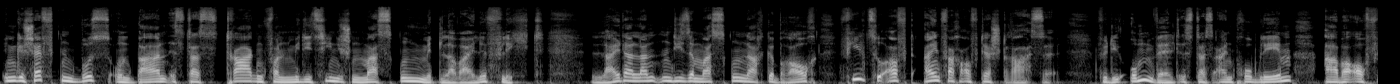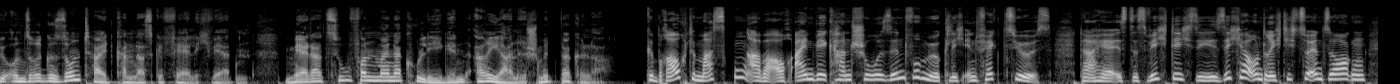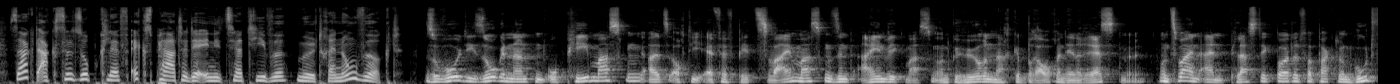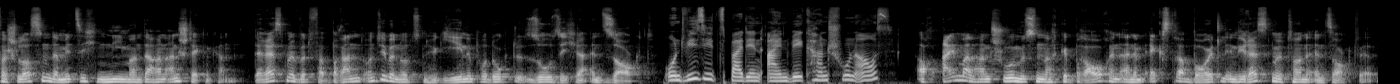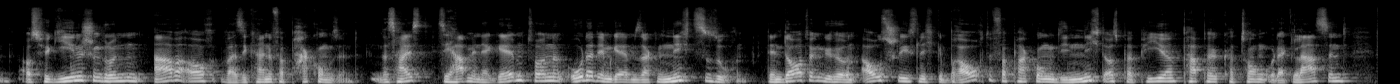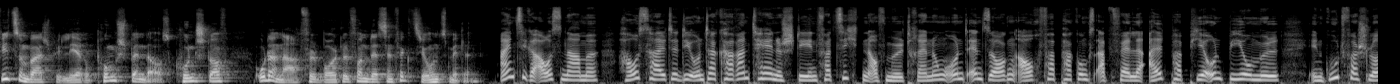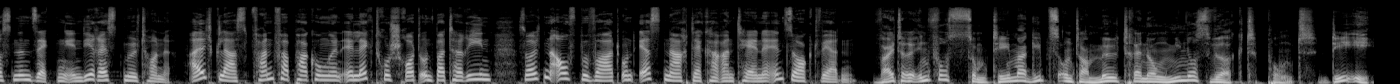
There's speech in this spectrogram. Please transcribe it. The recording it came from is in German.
In Geschäften, Bus und Bahn ist das Tragen von medizinischen Masken mittlerweile Pflicht. Leider landen diese Masken nach Gebrauch viel zu oft einfach auf der Straße. Für die Umwelt ist das ein Problem, aber auch für unsere Gesundheit kann das gefährlich werden. Mehr dazu von meiner Kollegin Ariane Schmidt-Böckeler. Gebrauchte Masken, aber auch Einweghandschuhe sind womöglich infektiös. Daher ist es wichtig, sie sicher und richtig zu entsorgen, sagt Axel Subkleff, Experte der Initiative Mülltrennung wirkt. Sowohl die sogenannten OP-Masken als auch die FFP2-Masken sind Einwegmasken und gehören nach Gebrauch in den Restmüll. Und zwar in einen Plastikbeutel verpackt und gut verschlossen, damit sich niemand daran anstecken kann. Der Restmüll wird verbrannt und die benutzten Hygieneprodukte so sicher entsorgt. Und wie sieht's bei den Einweghandschuhen aus? Auch Einmalhandschuhe müssen nach Gebrauch in einem extra Beutel in die Restmülltonne entsorgt werden. Aus hygienischen Gründen, aber auch, weil sie keine Verpackung sind. Das heißt, sie haben in der gelben Tonne oder dem gelben Sack nichts zu suchen. Denn dorthin gehören ausschließlich gebrauchte Verpackungen, die nicht aus Papier, Pappe, Karton oder Glas sind, wie zum Beispiel leere Pumpspender aus Kunststoff oder Nachfüllbeutel von Desinfektionsmitteln. Einzige Ausnahme, Haushalte, die unter Quarantäne stehen, verzichten auf Mülltrennung und entsorgen auch Verpackungsabfälle, Altpapier und Biomüll in gut verschlossenen Säcken in die Restmülltonne. Altglas, Pfandverpackungen, Elektroschrott und Batterien sollten aufbewahrt und erst nach der Quarantäne entsorgt werden. Weitere Infos zum Thema gibt's unter mülltrennung-wirkt.de.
